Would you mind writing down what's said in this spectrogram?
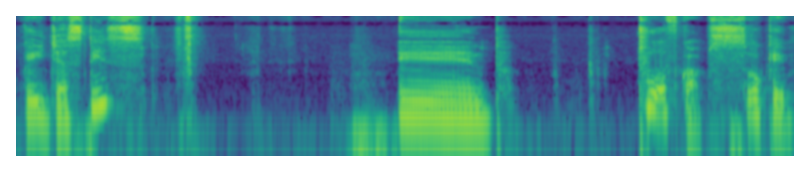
Okay, Justice. And Two of Cups. Okay.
